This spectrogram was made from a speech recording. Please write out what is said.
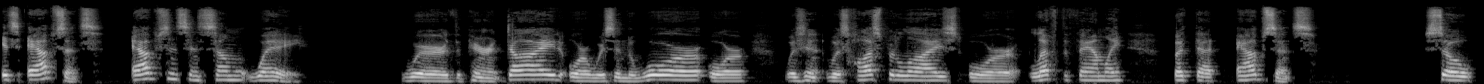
It's absence, absence in some way where the parent died or was in the war or was in, was hospitalized or left the family, but that absence. So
